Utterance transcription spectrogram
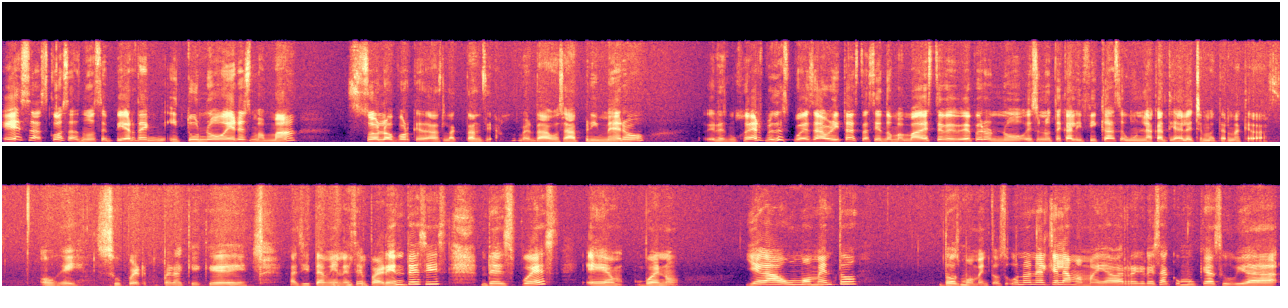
esas cosas no se pierden y tú no eres mamá solo porque das lactancia, ¿verdad? O sea, primero eres mujer, pero después ahorita estás siendo mamá de este bebé, pero no, eso no te califica según la cantidad de leche materna que das. Ok, súper, para que quede así también ese paréntesis. Después, eh, bueno, llega un momento dos momentos. Uno en el que la mamá ya regresa como que a su vida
